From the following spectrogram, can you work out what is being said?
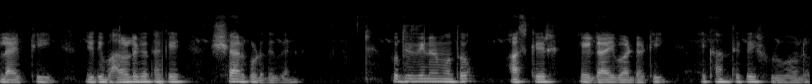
লাইভটি যদি ভালো লেগে থাকে, শেয়ার করে দেবেন। প্রতিদিনের মতো আজকের এই লাইভ আড্ডাটি এখান থেকেই শুরু হলো।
